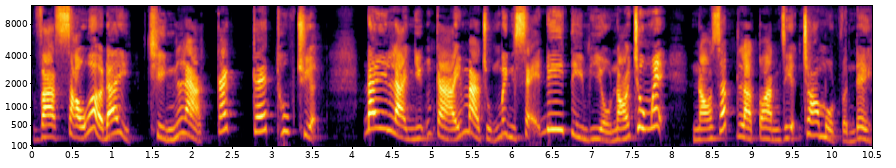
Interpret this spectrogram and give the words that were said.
Và sáu ở đây chính là cách kết thúc chuyện. Đây là những cái mà chúng mình sẽ đi tìm hiểu nói chung ấy. Nó rất là toàn diện cho một vấn đề.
